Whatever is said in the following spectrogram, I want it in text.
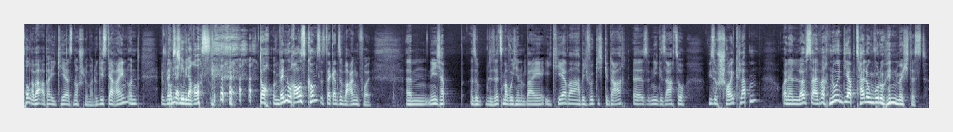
Punkt. Aber, aber Ikea ist noch schlimmer. Du gehst ja rein und wenn Kommst ja nie wieder raus. doch, und wenn du rauskommst, ist der ganze Wagen voll. Ähm, nee, ich habe, also das letzte Mal, wo ich bei Ikea war, habe ich wirklich gedacht, äh, nie gesagt, so wie so Scheuklappen. Und dann läufst du einfach nur in die Abteilung, wo du hin möchtest.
